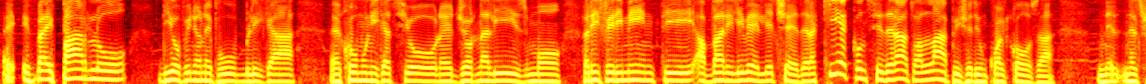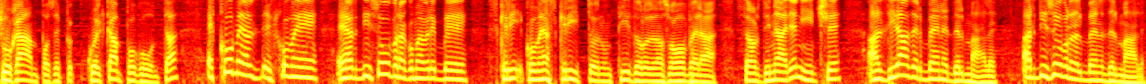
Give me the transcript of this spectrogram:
e, e- e parlo di opinione pubblica, eh, comunicazione, giornalismo, riferimenti a vari livelli, eccetera. Chi è considerato all'apice di un qualcosa nel, nel suo campo, se quel campo conta, è come, al, come- è al di sopra, come, scri- come ha scritto in un titolo una sua opera straordinaria Nietzsche, al di là del bene e del male, al di sopra del bene e del male.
